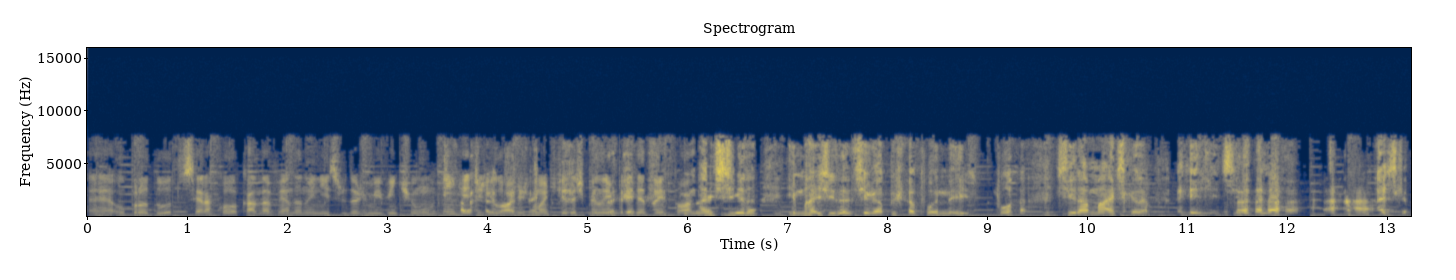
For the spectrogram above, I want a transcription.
É, o produto será colocado à venda no início de 2021 em rede de lojas mantidas pelo empreendedor em Tóquio. Imagina, imagina chegar pro japonês. Porra, tira a máscara. Ele tira a máscara.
